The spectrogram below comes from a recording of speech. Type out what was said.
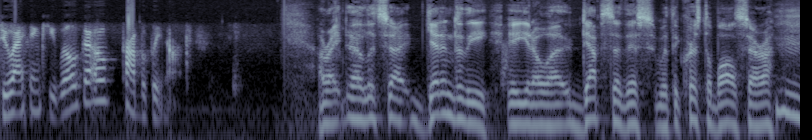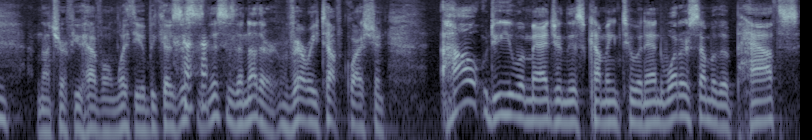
do I think he will go? Probably not. All right, uh, let's uh, get into the uh, you know uh, depths of this with the crystal ball, Sarah. Mm. I'm not sure if you have one with you because this is this is another very tough question. How do you imagine this coming to an end? What are some of the paths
